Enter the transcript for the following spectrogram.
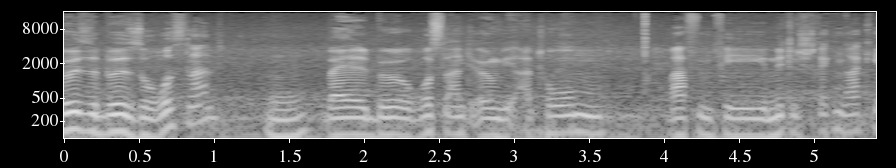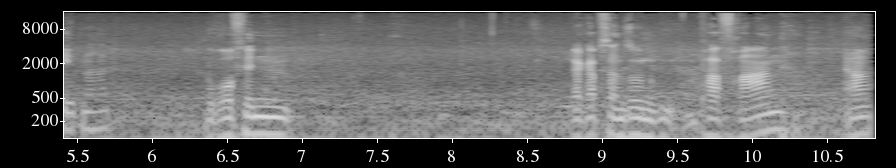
böse, böse Russland, Mhm. weil Russland irgendwie atomwaffenfähige Mittelstreckenraketen hat. Woraufhin, da gab es dann so ein paar Fragen, ja,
